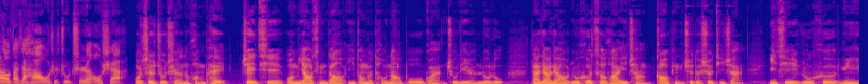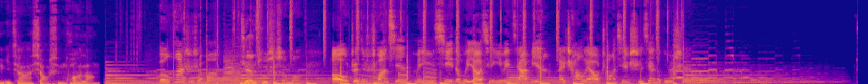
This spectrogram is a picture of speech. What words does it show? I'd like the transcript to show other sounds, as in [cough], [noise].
Hello，大家好，我是主持人欧莎，我是主持人黄佩。这一期我们邀请到移动的头脑博物馆主理人露露来聊聊如何策划一场高品质的设计展，以及如何运营一家小型画廊。文化是什么？建筑是什么？哦，这就是创新。每一期都会邀请一位嘉宾来畅聊创新实践的故事。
